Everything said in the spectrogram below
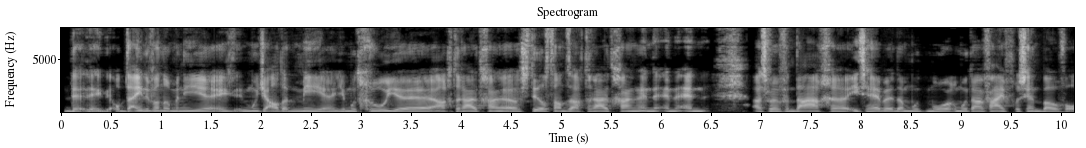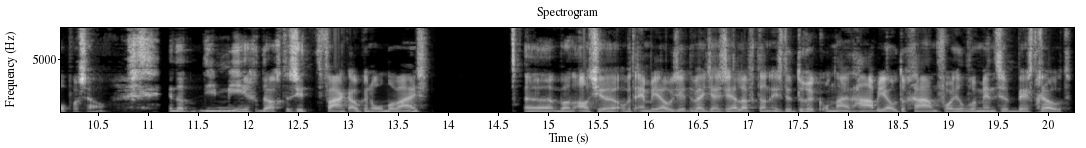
De, op de een of andere manier moet je altijd meer. Je moet groeien, achteruitgang, stilstand is achteruitgang. En, en, en als we vandaag iets hebben, dan moet morgen moet daar 5% bovenop of zo. En dat, die meergedachte zit vaak ook in onderwijs. Want als je op het MBO zit, weet jij zelf, dan is de druk om naar het HBO te gaan voor heel veel mensen best groot.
